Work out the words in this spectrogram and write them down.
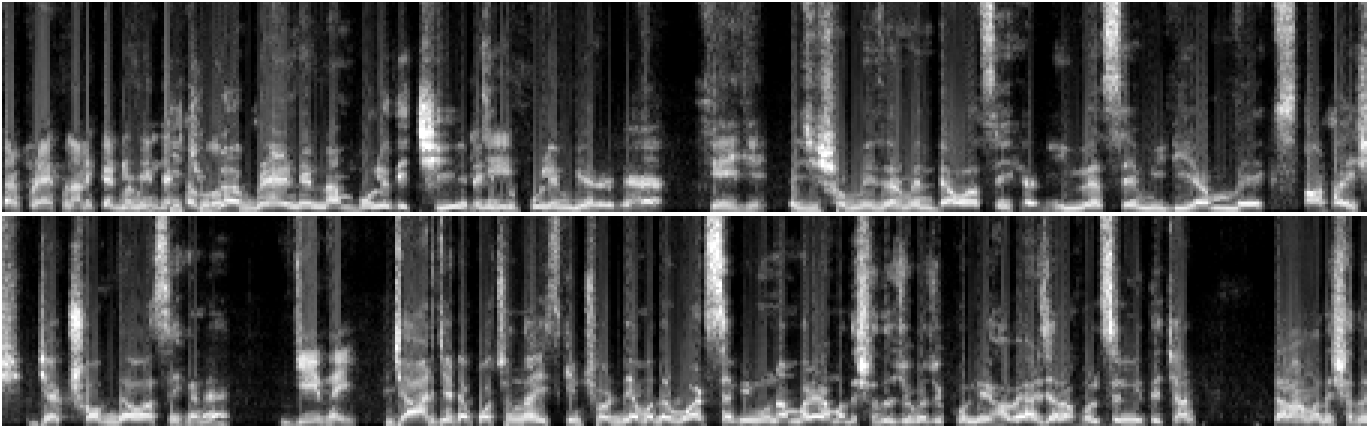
তারপরে এখন আরেকটা ডিজাইন দেখাবো। কিছুটা ব্র্যান্ডের নাম বলে দিচ্ছি এটা। কিন্তু পুলেম বিয়ারের হ্যাঁ? এই যে এই যে সব মেজারমেন্ট দেওয়া আছে এখানে ইউএসএ মিডিয়াম ম্যাক্স আঠাইশ জ্যাক সব দেওয়া আছে এখানে হ্যাঁ? জি ভাই। যার যেটা পছন্দ হয় স্ক্রিনশট দিয়ে আমাদের হোয়াটসঅ্যাপ ইমো নাম্বারে আমাদের সাথে যোগাযোগ করলেই হবে। আর যারা হোলসেল নিতে চান তারা আমাদের সাথে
